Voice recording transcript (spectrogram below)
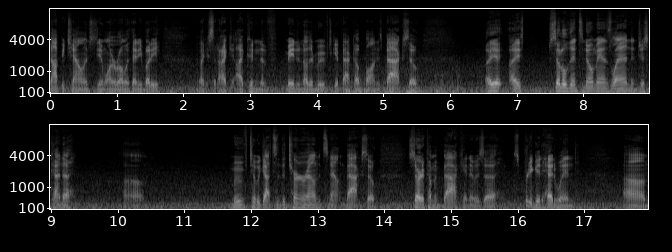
not be challenged. He didn't want to run with anybody. Like I said, I, I couldn't have made another move to get back up on his back. So I I settled into no man's land and just kind of um, moved till we got to the turnaround. It's an out and back, so started coming back, and it was a it was a pretty good headwind, um,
